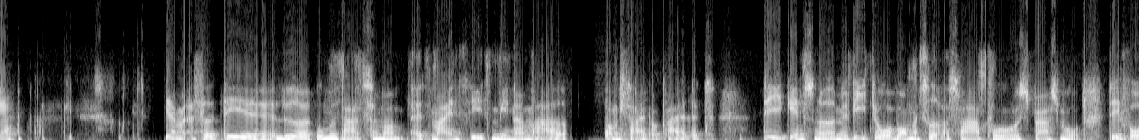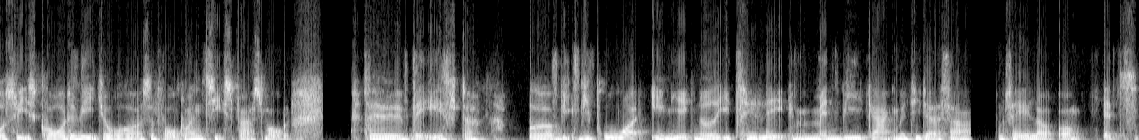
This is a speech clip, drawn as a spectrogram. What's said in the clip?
ja. Jamen altså, det øh, lyder umiddelbart som om, at mindset minder meget om Cyberpilot. Det er igen sådan noget med videoer, hvor man sidder og svarer på spørgsmål. Det er forholdsvis korte videoer, og så får du en 10 spørgsmål øh, bagefter. Og vi, vi bruger egentlig ikke noget i tillæg, men vi er i gang med de der samtaler om, at,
